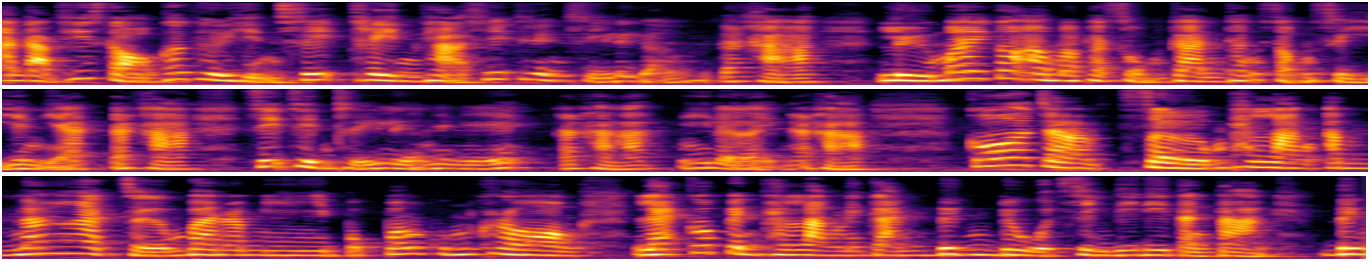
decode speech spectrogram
อันดับที่สองก็คือหินซิทรินค่ะซิทรินสีเหลืองนะคะ หรือไม่ก็เอามาผสมกันทั้งสองสีอย่างเงี้ยนะคะซิทรินสีเหลืองอย่างนี้นะคะ นี่เลยนะคะ ก็จะเสริมพลังอำนาจ เสริมบารมีปกป้องคุ้มครอง และก็เป็นพลังในการดึงดูดสิ่งดีๆ ต่างๆ ดึง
